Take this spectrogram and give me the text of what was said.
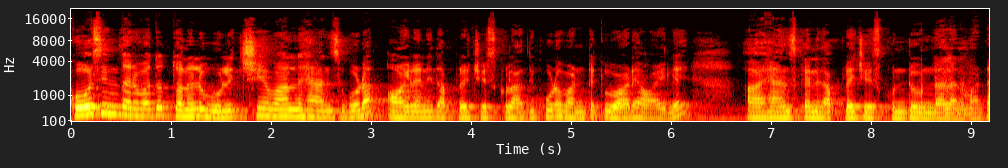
కోసిన తర్వాత తొనలు ఒలిచే వాళ్ళ హ్యాండ్స్ కూడా ఆయిల్ అనేది అప్లై చేసుకోవాలి. అది కూడా వంటకి వాడే ఆయిలే ఆ హ్యాండ్స్కి అనేది అప్లై చేసుకుంటూ ఉండాలన్నమాట.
